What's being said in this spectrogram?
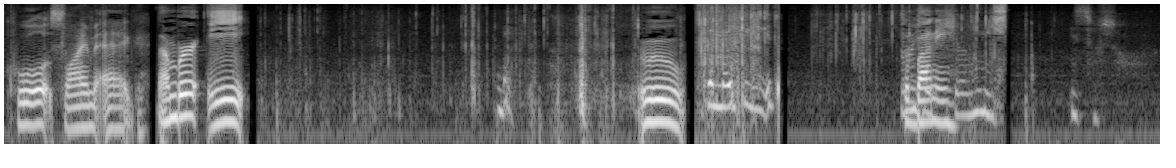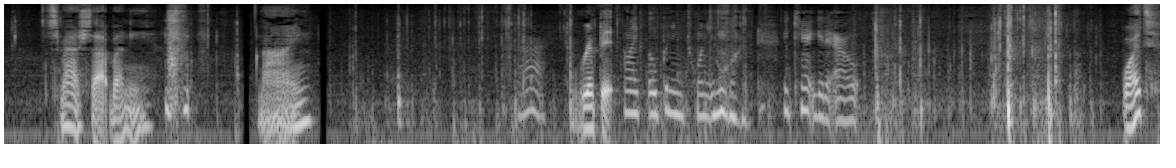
cool slime egg. Number eight. Ooh, The mochi. It's the bunny. It's so soft. Smash that bunny. Nine. Ah, Rip it. I'm like opening 21. I can't get it out. What?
